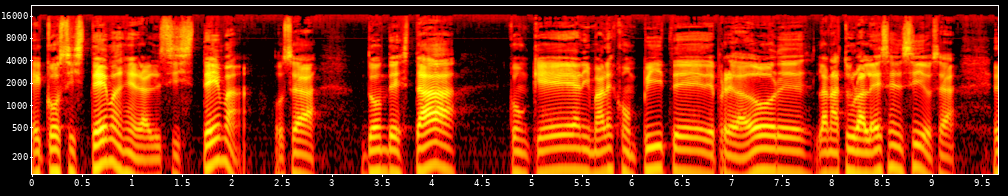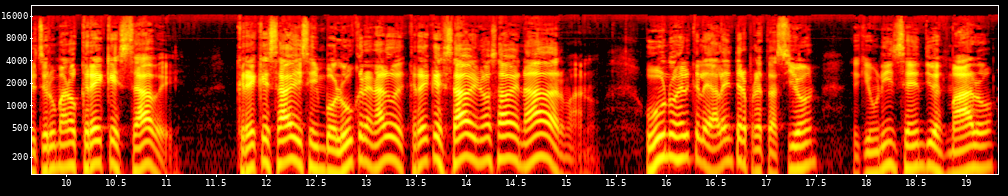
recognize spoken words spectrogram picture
ecosistema en general, el sistema. O sea, donde está con qué animales compite, depredadores, la naturaleza en sí. O sea, el ser humano cree que sabe, cree que sabe y se involucra en algo que cree que sabe y no sabe nada, hermano. Uno es el que le da la interpretación de que un incendio es malo,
